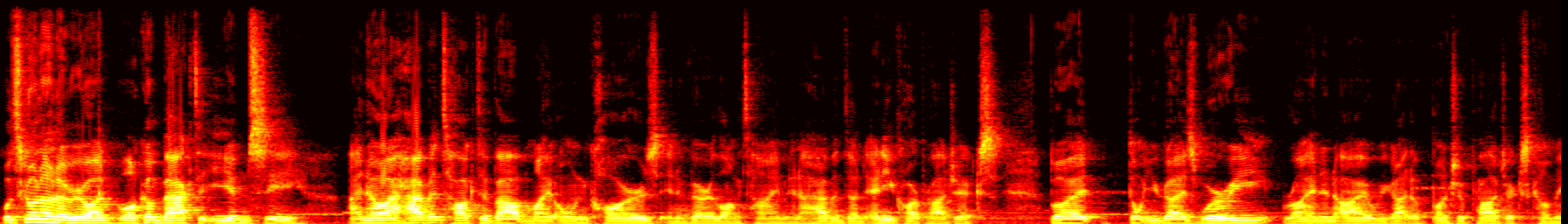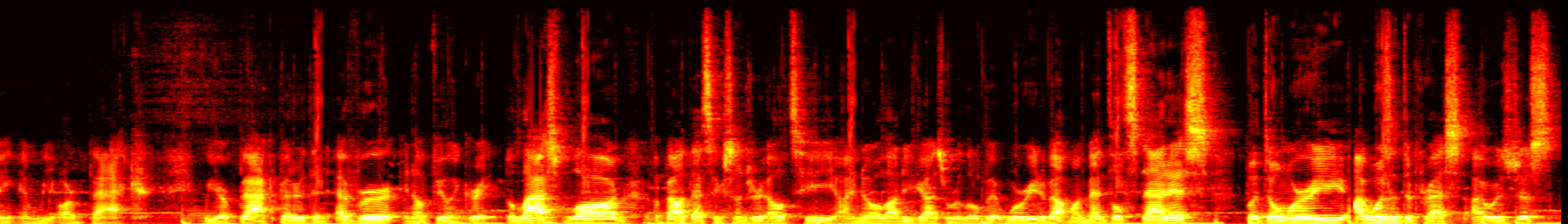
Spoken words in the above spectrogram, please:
What's going on everyone? Welcome back to EMC. I know I haven't talked about my own cars in a very long time and I haven't done any car projects, but don't you guys worry, Ryan and I, we got a bunch of projects coming and we are back. We are back better than ever and I'm feeling great. The last vlog about that 600 LT, I know a lot of you guys were a little bit worried about my mental status, but don't worry, I wasn't depressed. I was just,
